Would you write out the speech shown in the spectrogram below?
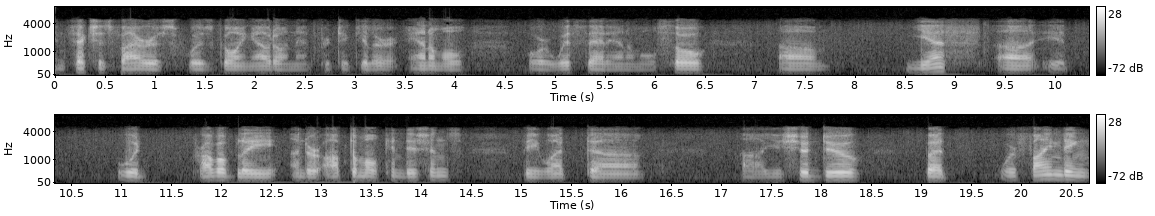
infectious virus was going out on that particular animal or with that animal. So, um, yes, uh, it would probably, under optimal conditions, be what uh, uh, you should do. But we're finding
